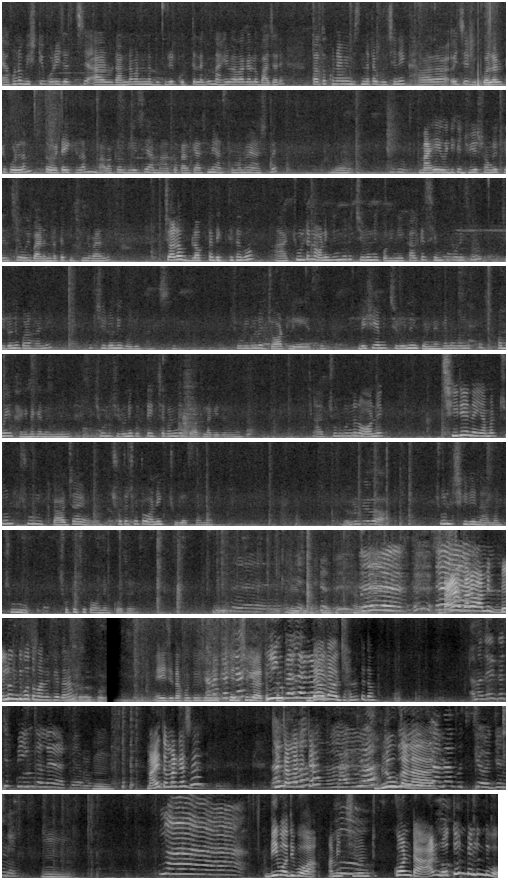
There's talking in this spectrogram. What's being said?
এখনও বৃষ্টি পড়ে যাচ্ছে আর রান্না বান্না দুপুরের করতে লাগবে। মাহির বাবা গেল বাজারে। ততক্ষণে আমি বিছানাটা গুছিয়ে নিই খাওয়া ওই যে গলা রুটি করলাম, তো ওইটাই খেলাম। বাবাকেও দিয়েছি আর মা তো কালকে আসেনি, আজকে মনে হয় আসবে। তো মাহি ওইদিকে জুয়ের সঙ্গে খেলছে, ওই বারান্দাতে, পিছনের বারান্দা চলো ব্লগটা দেখতে থাকো। আর চুলটা না অনেকদিন ধরে চিরুনি করিনি কালকে শ্যাম্পু করেছিলাম, চিরুনি করা হয়নি চিরুনি করি ভাবছি। চুলগুলো জট লেগে গেছে। বেশি আমি চিরুনি করি না কেন বলো তো? সময়ই থাকে না কেন জানি না? চুল চিরুনি করতে ইচ্ছা করে না, জট লাগে জন্য। আর চুলগুলো অনেক ছিঁড়ে নেই আমার চুল চুল গজায় অনেক। ছোট ছোট অনেক চুল আছে আমার। চুল ছিঁড়ে না আমার, চুল ছোট ছোট অনেক গজায়। এই যে দেখো। দাঁড়াও দাঁড়াও, আমি বেলুন দিব তোমাদেরকে, দাঁড়াও। এই যে দেখো দুজনে খেলছিল এত দাও দাও ঝাড়ুতে দাও। আমাদের কাছে পিঙ্ক কালার আছে আমার। হুম। মাই তোমার কাছে? কি কালার এটা? ব্লু কালার হুম। দিব দিব। আমি কোনটা? আর নতুন বেলুন দিব।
